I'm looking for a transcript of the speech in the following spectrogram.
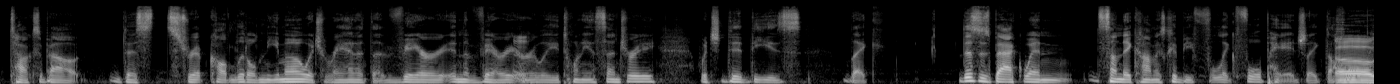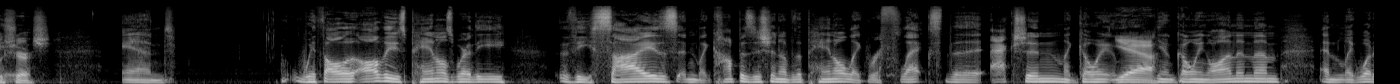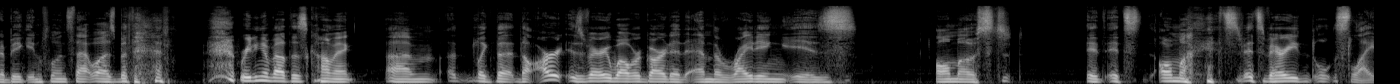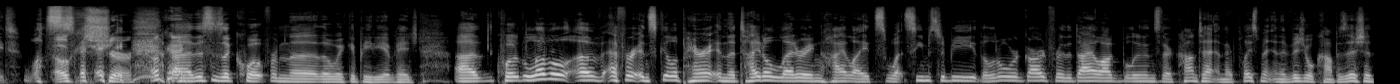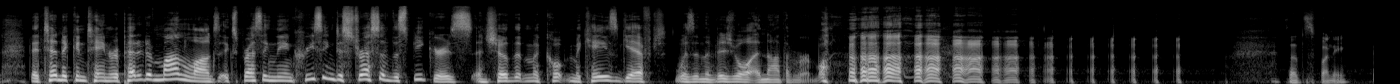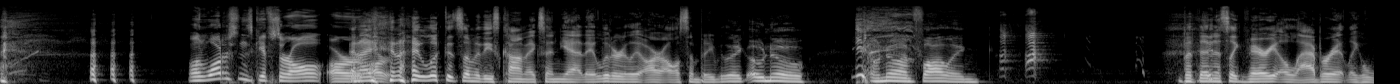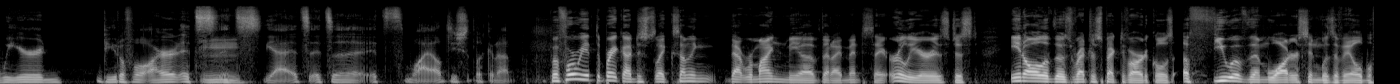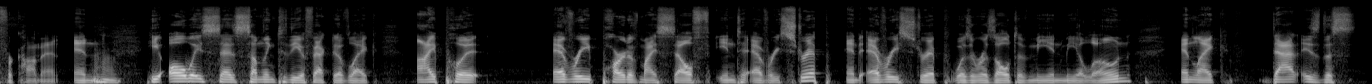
talks about this strip called Little Nemo, which ran at the very in the very hmm. early 20th century, which did these like this is back when Sunday comics could be full, like full page, like the whole Oh, page. sure. and with all all these panels where the the size and like composition of the panel like reflects the action like going Yeah. you know going on in them and like what a big influence that was but then reading about this comic um like the the art is very well regarded and the writing is almost it, it's almost it's it's very slight. We'll Okay, say. sure. Okay. Uh, this is a quote from the the Wikipedia page. Uh, quote: The level of effort and skill apparent in the title lettering highlights what seems to be the little regard for the dialogue balloons, their content, and their placement in the visual composition. They tend to contain repetitive monologues expressing the increasing distress of the speakers, and show that McC- McCay's gift was in the visual and not the verbal. That's funny. well, and Watterson's gifts are all are, and I are and I looked at some of these comics, and yeah, they literally are all somebody be like, "Oh no, oh no, I'm falling." but then it's like very elaborate, like weird, beautiful art. It's Mm. it's yeah, it's it's a it's wild. You should look it up. Before we hit the break, I just like something that reminded me of that I meant to say earlier is just in all of those retrospective articles, a few of them Watterson was available for comment, and he always says something to the effect of like, "I put." Every part of myself into every strip, and every strip was a result of me and me alone. And like that is this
